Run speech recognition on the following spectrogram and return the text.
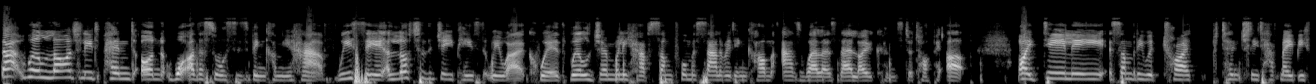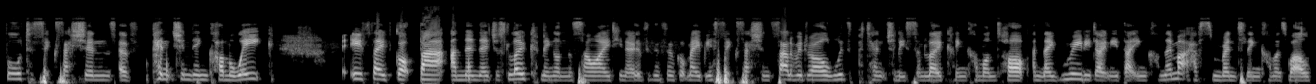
That will largely depend on what other sources of income you have. We see a lot of the GPs that we work with will generally have some form of salaried income as well as their locums to top it up. Ideally, somebody would try potentially to have maybe four to six sessions of pensioned income a week if they've got that and then they're just locuming on the side, you know, if they've got maybe a six session salaried role with potentially some locum income on top and they really don't need that income, they might have some rental income as well.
